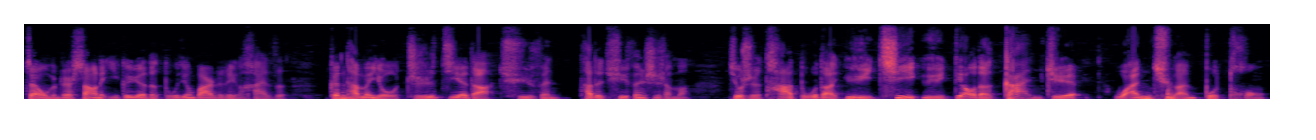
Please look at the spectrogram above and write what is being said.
在我们这上了一个月的读经班的这个孩子，跟他们有直接的区分。他的区分是什么？就是他读的语气语调的感觉完全不同。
